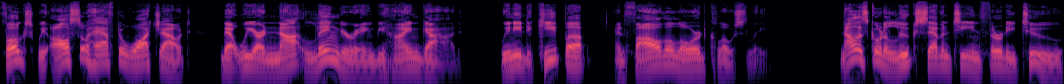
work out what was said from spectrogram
Folks, we also have to watch out that we are not lingering behind God. We need to keep up and follow the Lord closely. Now let's go to Luke 17:32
